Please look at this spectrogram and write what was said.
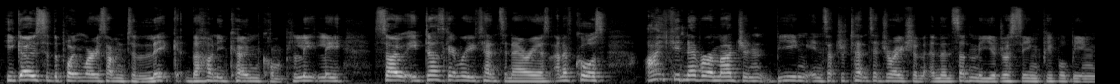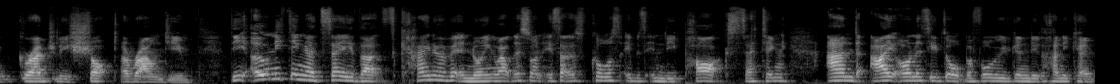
he goes to the point where he's having to lick the honeycomb completely, so it does get really tense in areas. And of course, I could never imagine being in such a tense situation and then suddenly you're just seeing people being gradually shot around you. The only thing I'd say that's kind of a bit annoying about this one is that, of course, it was in the park setting. And I honestly thought before we were going to do the honeycomb,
